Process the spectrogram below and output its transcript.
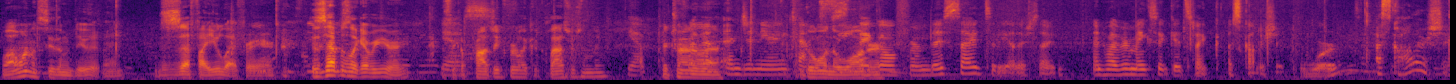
well, I want to see them do it, man. This is FIU life right here. This happens like every year, right? It's like a project for like a class or something. Yep. They're For trying to. the Uh, engineering campus. go on the water. They go from this side to the other side, and whoever makes it gets like a scholarship. What? A scholarship.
